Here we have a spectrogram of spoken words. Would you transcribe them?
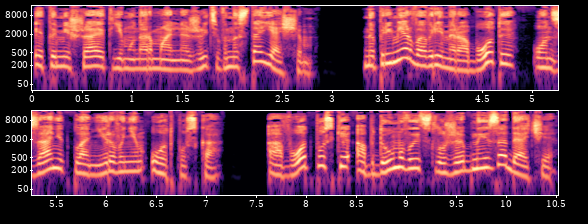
Это мешает ему нормально жить в настоящем. Например, во время работы он занят планированием отпуска, а в отпуске обдумывает служебные задачи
